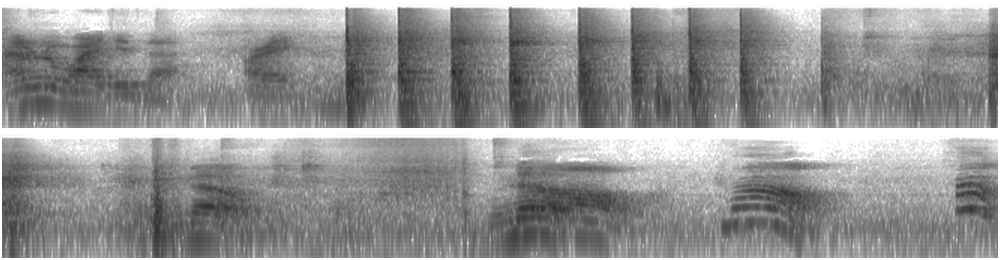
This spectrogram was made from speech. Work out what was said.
I don't know why I did that alright No. No. no no no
